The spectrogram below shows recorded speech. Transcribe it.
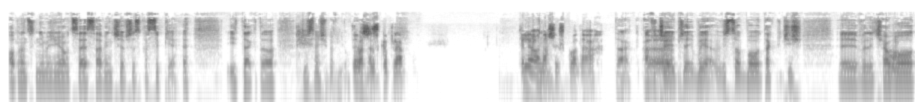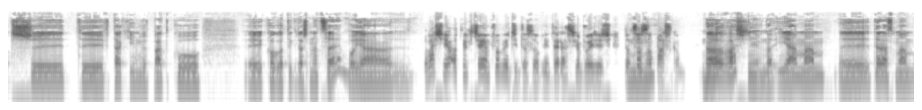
obrońcy nie będzie miał CS-a, więc się wszystko sypie i tak to gdzieś tam się pewnie układa. To wszystko prawda. Tyle o mhm. naszych składach. Tak. A e... czy, bo ja, wiesz co, bo tak mi gdzieś e, wyleciało, no. czy ty w takim wypadku kogo ty grasz na C? Bo ja... No właśnie o tym chciałem powiedzieć dosłownie teraz. Chciałem powiedzieć, to co no. z opaską? No właśnie, no ja mam, e, teraz mam,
